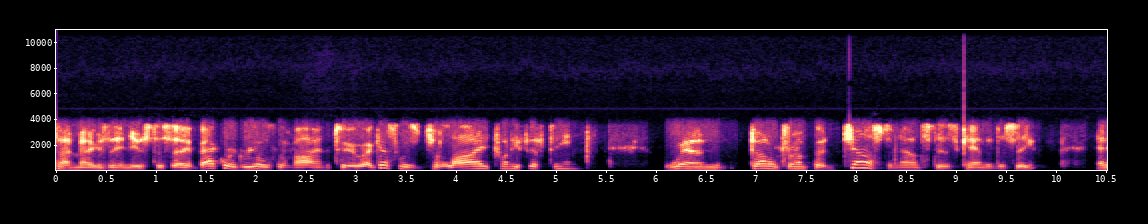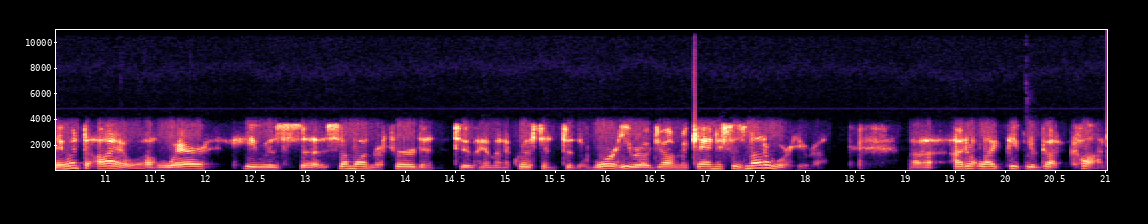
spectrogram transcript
Time Magazine used to say. Backward reels the mind to I guess it was July 2015 when Donald Trump had just announced his candidacy, and he went to Iowa where he was. Uh, someone referred to him in a question to the war hero John McCain. He says, "Not a war hero. Uh, I don't like people who got caught."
